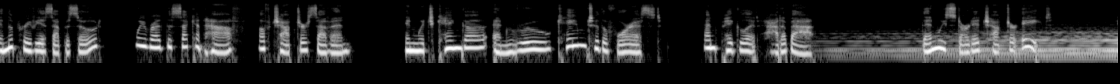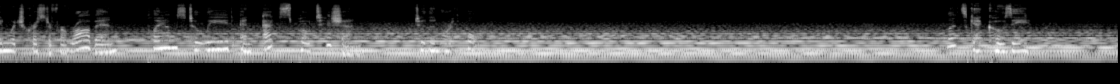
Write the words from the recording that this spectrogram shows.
In the previous episode, we read the second half of Chapter 7 in which Kanga and Roo came to the forest and Piglet had a bath. Then we started chapter 8, in which Christopher Robin plans to lead an expedition to the North Pole. Let's get cozy.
